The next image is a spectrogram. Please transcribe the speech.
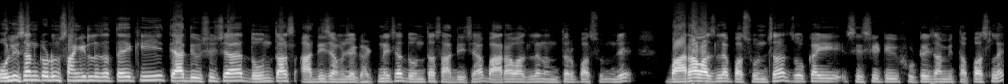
पोलिसांकडून सांगितलं जात आहे की त्या दिवशीच्या दोन तास आधीच्या म्हणजे घटनेच्या दोन तास आधीच्या बारा वाजल्यानंतरपासून म्हणजे बारा वाजल्यापासूनचा जो काही सीसीटीव्ही फुटेज आम्ही तपासलाय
